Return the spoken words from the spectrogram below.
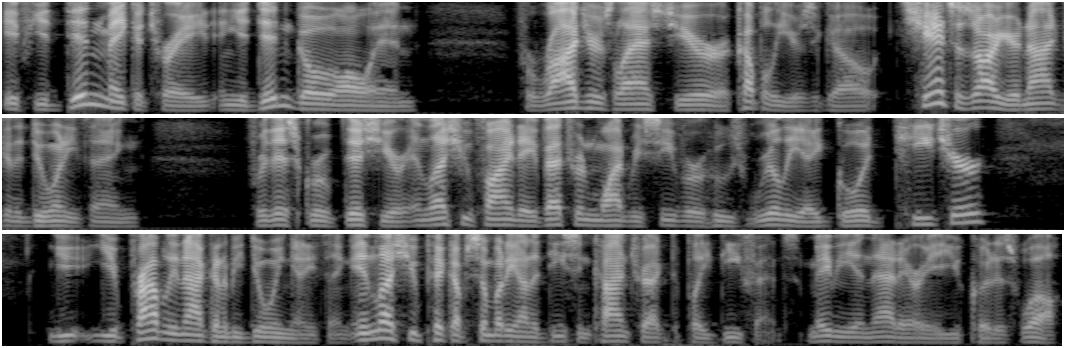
if you didn't make a trade and you didn't go all in for Rodgers last year or a couple of years ago, chances are you're not going to do anything for this group this year unless you find a veteran wide receiver who's really a good teacher you, you're probably not going to be doing anything unless you pick up somebody on a decent contract to play defense. Maybe in that area you could as well.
